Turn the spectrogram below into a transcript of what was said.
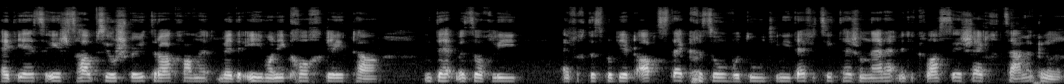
hat ich jetzt erst ein halbes Jahr später angefangen, weder ich, wo ich Koch gelernt habe. Und dann hat man so ein bisschen einfach das probiert abzudecken, so, wo du deine Defizite hast, und dann hat man die Klasse erst eigentlich zusammengenommen.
